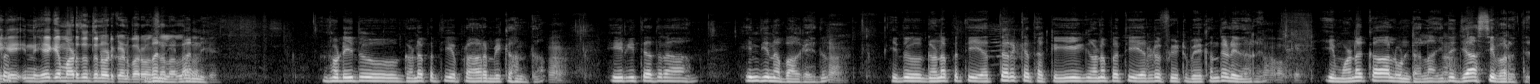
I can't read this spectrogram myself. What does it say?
ಈಗ ಇನ್ನು ಹೇಗೆ ಮಾಡುದು ಅಂತ ನೋಡ್ಕೊಂಡು ಬರುವ ಬನ್ನಿ ನೋಡಿ ಇದು ಗಣಪತಿಯ ಪ್ರಾರಂಭಿಕ ಹಂತ. ಈ ರೀತಿ ಅದರ ಹಿಂದಿನ ಭಾಗ ಇದು. ಇದು ಗಣಪತಿ ಎತ್ತರಕ್ಕೆ ತಕ್ಕ ಈ ಗಣಪತಿ ಎರಡು ಫೀಟ್ ಬೇಕಂತ ಹೇಳಿದ್ದಾರೆ. ಈ ಮೊಣಕಾಲು ಉಂಟಲ್ಲ ಇದು ಜಾಸ್ತಿ ಬರುತ್ತೆ.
